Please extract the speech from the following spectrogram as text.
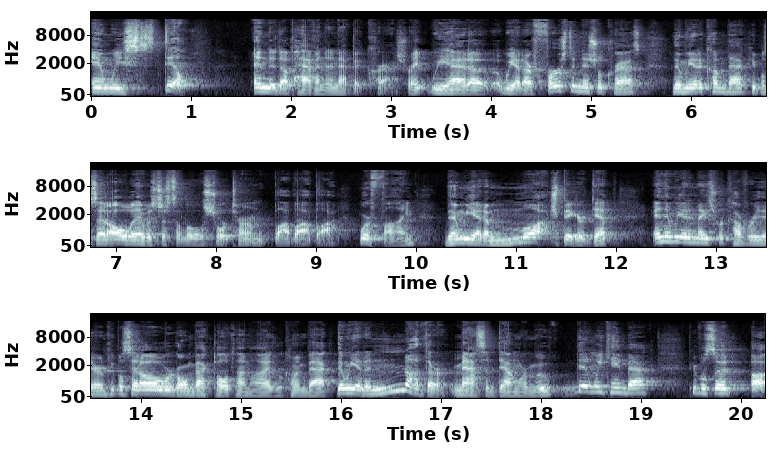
And we still ended up having an epic crash, right? We had a we had our first initial crash, then we had to come back. People said, "Oh, that was just a little short term, blah blah blah. We're fine." Then we had a much bigger dip, and then we had a nice recovery there, and people said, "Oh, we're going back to all time highs. We're coming back." Then we had another massive downward move. Then we came back. People said, "Uh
